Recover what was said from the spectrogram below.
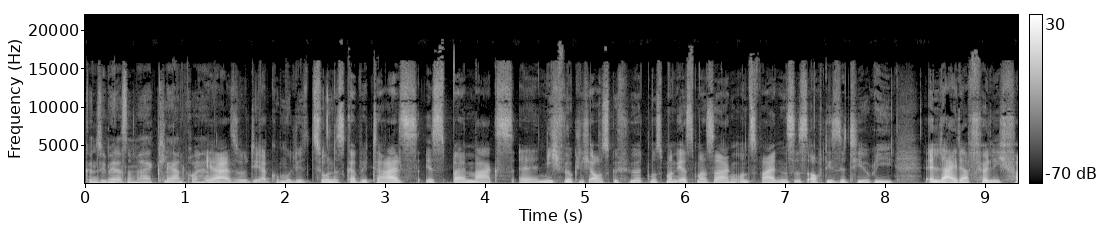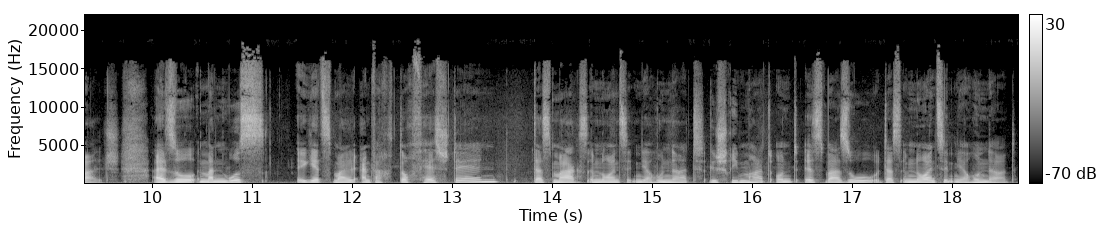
Können Sie mir das nochmal erklären, Frau Herrmann? Ja, also die Akkumulation des Kapitals ist bei Marx äh, nicht wirklich ausgeführt, muss man erst mal sagen. Und zweitens ist auch diese Theorie äh, leider völlig falsch. Also man muss jetzt mal einfach doch feststellen, dass Marx im 19. Jahrhundert geschrieben hat. Und es war so, dass im 19. Jahrhundert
